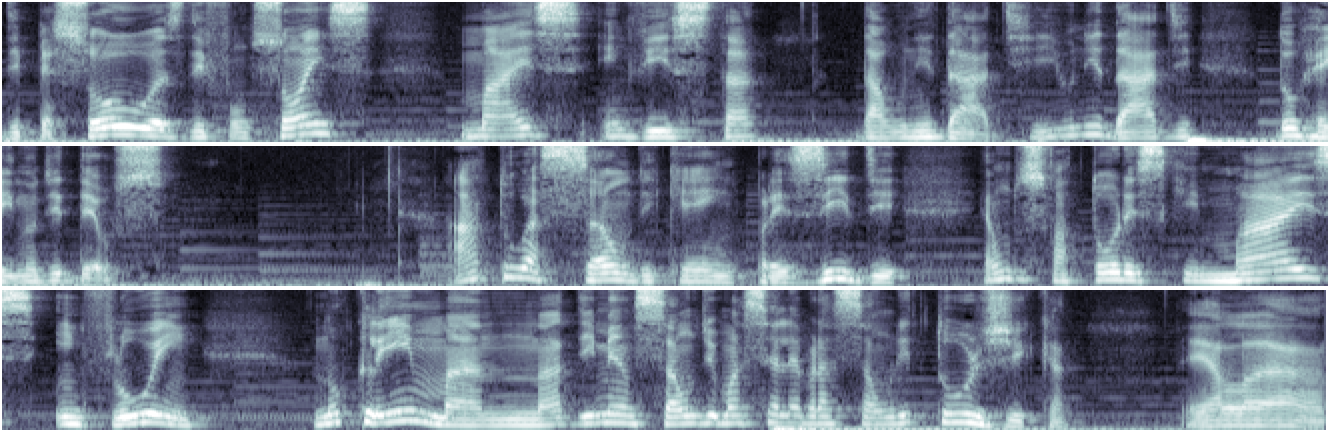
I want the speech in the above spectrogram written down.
de pessoas, de funções, mas em vista da unidade e unidade do reino de Deus. A atuação de quem preside é um dos fatores que mais influem no clima, na dimensão de uma celebração litúrgica. Ela,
